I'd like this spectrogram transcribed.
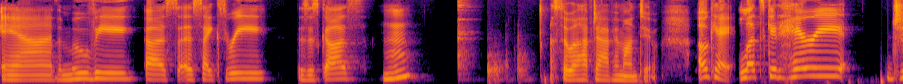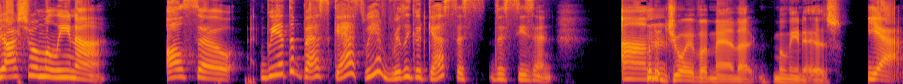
and the movie uh, uh, Psych Three. This is Gus. Hmm? So we'll have to have him on too. Okay, let's get Harry Joshua Malina. Also, we had the best guests. We had really good guests this this season. Um, What a joy of a man that Malina is. Yeah,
